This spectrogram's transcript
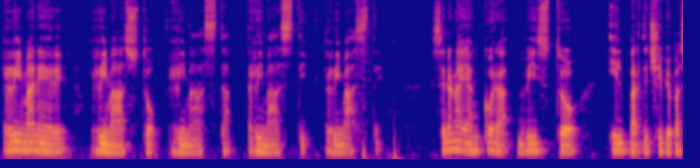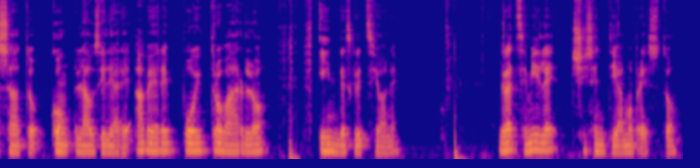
Rimanere, rimasto, rimasta, rimasti, rimaste. Se non hai ancora visto il participio passato con l'ausiliare avere, puoi trovarlo in descrizione. Grazie mille ci sentiamo presto.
